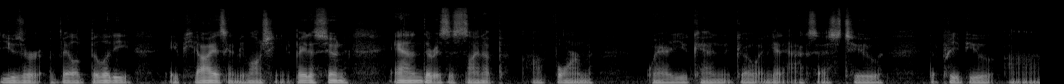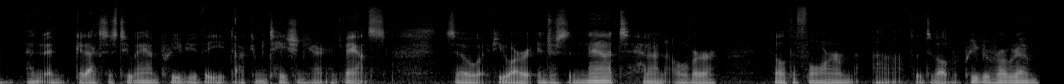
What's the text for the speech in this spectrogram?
user availability API is going to be launching into beta soon, and there is a sign up uh, form where you can go and get access to the preview uh, and, and get access to and preview the documentation here in advance. So if you are interested in that, head on over, fill out the form uh, for the developer preview program,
